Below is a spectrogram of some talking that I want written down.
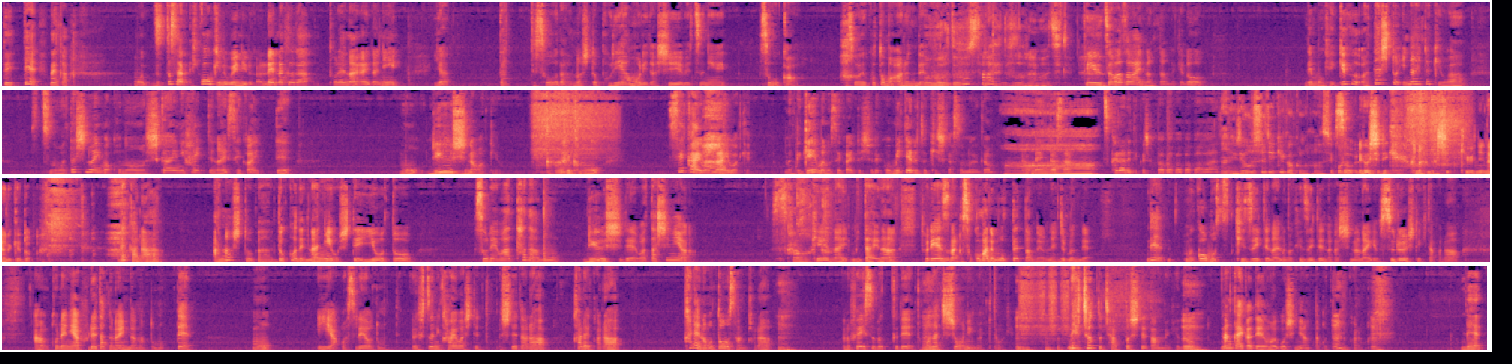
て言ってなんかもうずっとさ飛行機の上にいるから連絡が取れない間にいやだってそうだあの人ポリアモリだし別にそうか。そういうこともあるんだよな。どうしたらいいの？それマジで。ていうざわざわになったんだけどでも結局私といない時はその私の今この視界に入ってない世界ってもう粒子なわけよ、なんかもう世界はないわけ。なんかゲームの世界と一緒でこう見てる時しかそのが画面がさ作られていくじゃん。ババババババ何量子力学の話？これ。そう量子力学の話急になるけど。だからあの人がどこで何をしていようとそれはただの粒子で私には関係ないみたいなとりあえずなんかそこまで持ってったんだよね自分で。で向こうも気づいてないのか気づいてるのか知らないけどスルーしてきたからあこれには触れたくないんだなと思ってもういいや忘れようと思って普通に会話してしてたら彼から彼のお父さんからうんあのフェイスブックで友達承認が来たわけ、うん。でちょっとチャットしてたんだけど、うん。何回か電話越しに会ったことあるから、で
